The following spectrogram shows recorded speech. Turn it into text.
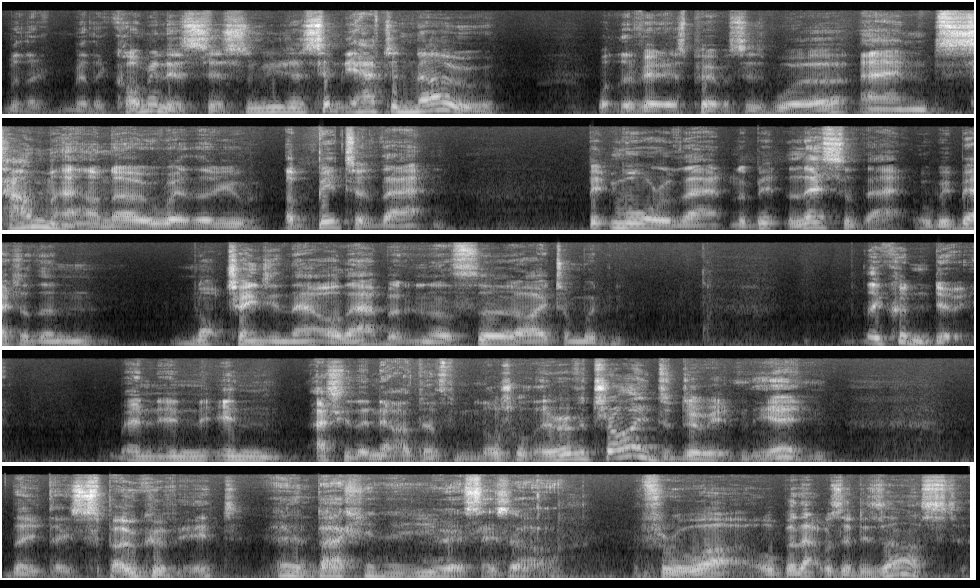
with a with a communist system, you just simply have to know what the various purposes were and somehow know whether you a bit of that, a bit more of that, and a bit less of that will be better than not changing that or that, but in a third item would. They couldn't do it, and in in actually they I don't think not sure they ever tried to do it in the end. They they spoke of it, And back in the USSR. For a while, but that was a disaster,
